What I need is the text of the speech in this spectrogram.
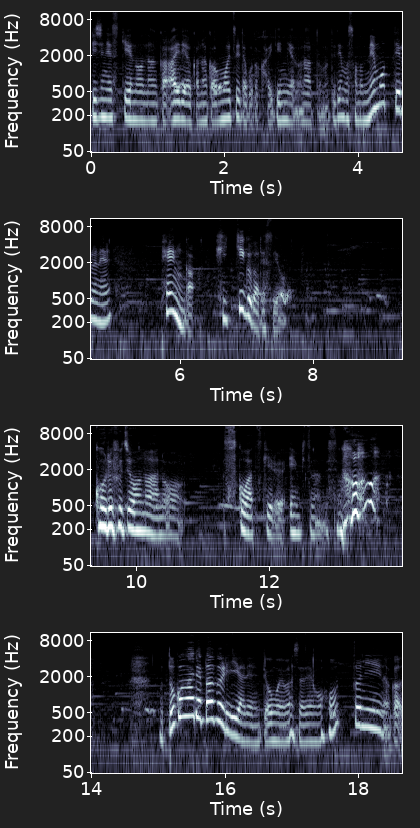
ビジネス系のなんかアイデアかなんか思いついたこと書いてんねやろなと思って。でもそのメモってるねペンが筆記具がですよ。ゴルフ場のあのスコアつける鉛筆なんですよ。どこまでバブリーやねんって思いましたね。もう本当になんか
